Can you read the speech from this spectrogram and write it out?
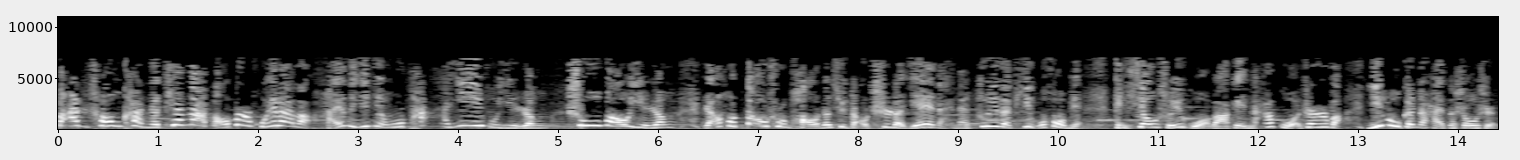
扒着窗户看着，天呐，宝贝儿回来了！孩子一进屋，啪，衣服一扔，书包一扔，然后到处跑着去找吃的。爷爷奶奶追在屁股后面，给削水果吧，给拿果汁儿吧，一路跟着孩子收拾，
